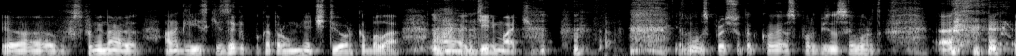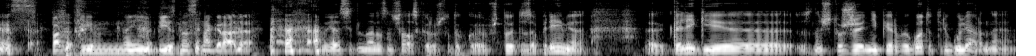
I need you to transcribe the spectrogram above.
Вспоминаю английский язык, по которому у меня четверка была. День матча. Я думал, спросишь, что такое спорт бизнес Award. Спортивный бизнес награда. Ну, я действительно, наверное, сначала скажу, что такое, что это за премия. Коллеги, значит, уже не первый год, это регулярное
